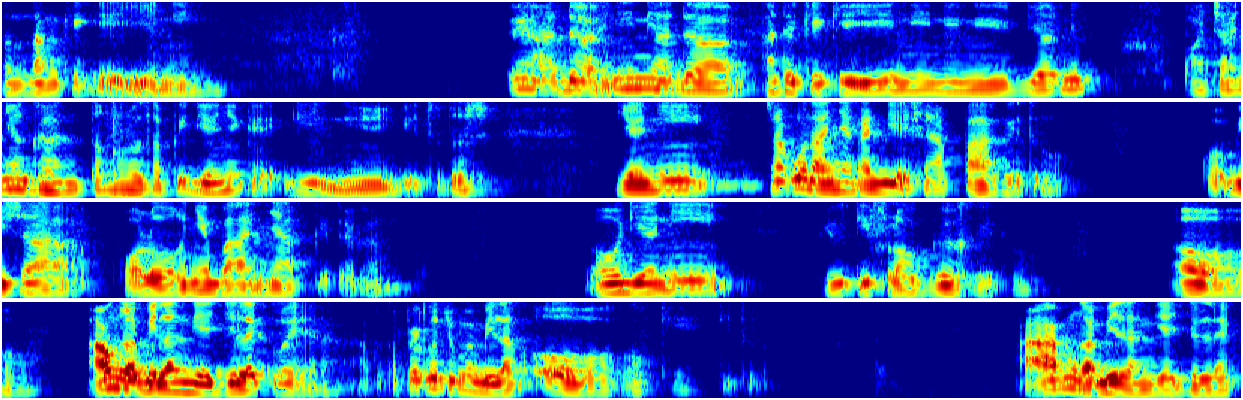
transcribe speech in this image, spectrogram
tentang KKI ini. Eh ada ini nih ada ada KKI ini ini nih dia nih pacarnya ganteng loh tapi dianya kayak gini gitu. Terus dia nih aku nanya kan dia siapa gitu? Kok bisa followernya banyak gitu kan? Oh dia nih beauty vlogger gitu. Oh aku nggak bilang dia jelek loh ya. Tapi aku cuma bilang oh oke okay, gitu. Aku nggak bilang dia jelek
